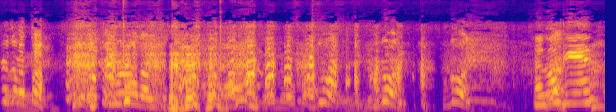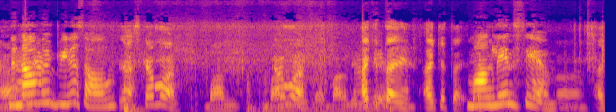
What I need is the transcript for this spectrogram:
bây giờ. Good, good, good. Thằng có kia, nó nào mới bị nó sống. Yes, come on. Mang Come on. mang din. Ai kita, ai kita. Mang lên xem. Ai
